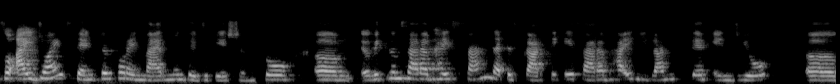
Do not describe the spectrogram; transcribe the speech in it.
so I joined Center for Environment Education. So um, Vikram Sarabhai's son, that is Kartikeya Sarabhai, he runs an NGO uh,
